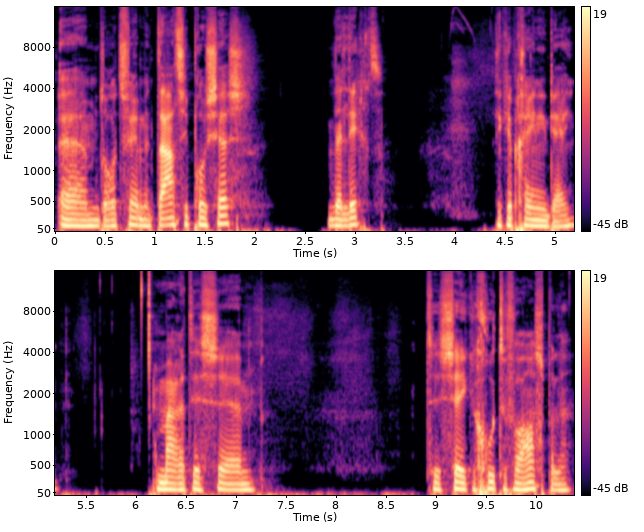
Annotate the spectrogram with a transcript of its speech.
um, door het fermentatieproces. Wellicht. Ik heb geen idee. Maar het is, um, het is zeker goed te verhaspelen.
